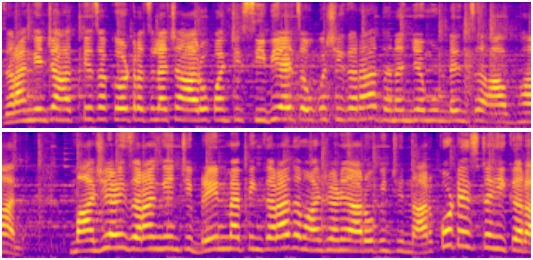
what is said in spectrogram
जरांगेंच्या हत्येचा कट रचल्याच्या आरोपांची सीबीआय चौकशी करा धनंजय मुंडेंचं आव्हान. माझी आणि जरांगेंची ब्रेन मॅपिंग करा तर माझी आणि आरोपींची नार्को टेस्टही करा.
